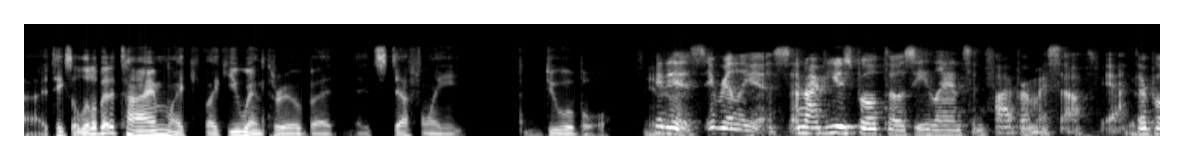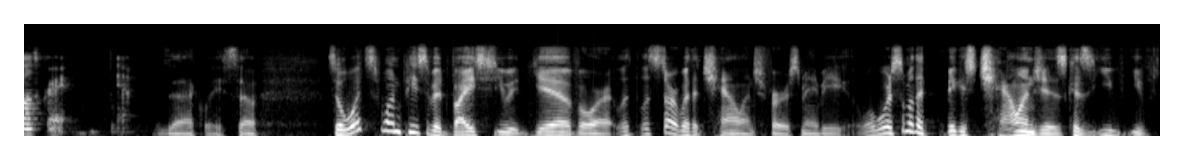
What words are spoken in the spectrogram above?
Uh, it takes a little bit of time, like like you went through, but it's definitely doable. It know? is. It really is. And I've used both those Elance and Fiverr myself. Yeah, yeah, they're both great. Yeah. Exactly. So, so what's one piece of advice you would give, or let, us start with a challenge first, maybe. What were some of the biggest challenges? Because you've you've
